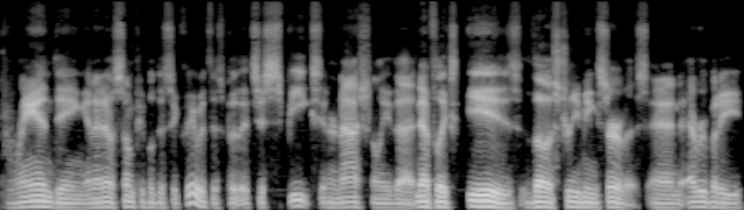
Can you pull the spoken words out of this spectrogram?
branding, and I know some people disagree with this, but it just speaks internationally that Netflix is the streaming service, and everybody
